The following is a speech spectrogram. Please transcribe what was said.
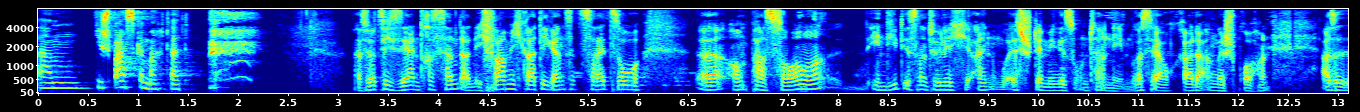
ähm, die Spaß gemacht hat. Das hört sich sehr interessant an. Ich frage mich gerade die ganze Zeit so äh, en passant, Indeed ist natürlich ein US-stämmiges Unternehmen. Du hast ja auch gerade angesprochen. Also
